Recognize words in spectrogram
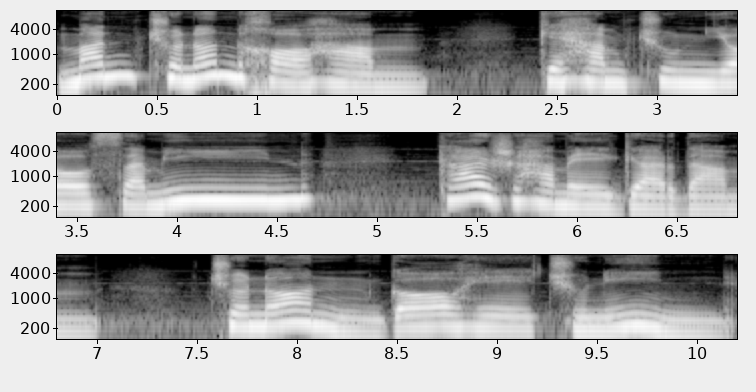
من چنان خواهم که همچون یاسمین کژ همه گردم چنان گاه چونین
